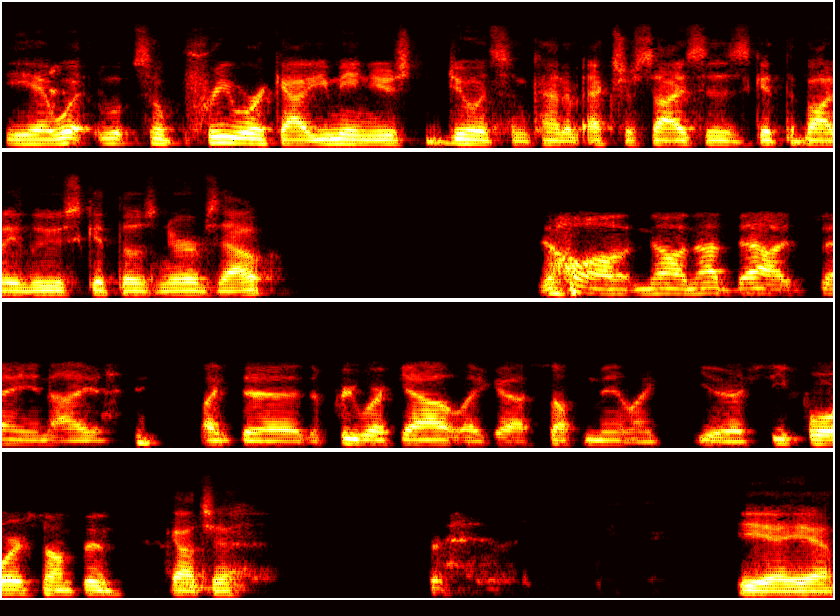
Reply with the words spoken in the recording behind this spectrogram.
Yeah. What? So pre-workout, you mean you're just doing some kind of exercises, get the body loose, get those nerves out? No, no, not that. I'm saying I like the the pre-workout, like a supplement, like either C4 or something. Gotcha. Yeah, yeah.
